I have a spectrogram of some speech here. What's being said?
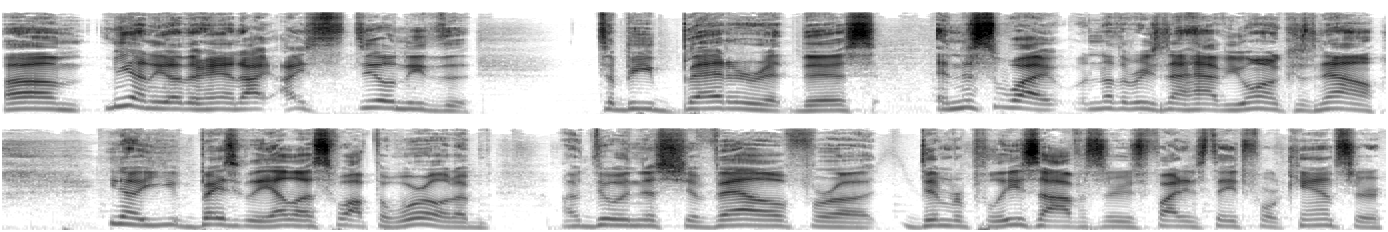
Um, me on the other hand, I, I still need to to be better at this, and this is why another reason I have you on because now, you know, you basically LS swap the world. I'm I'm doing this Chevelle for a Denver police officer who's fighting stage four cancer.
